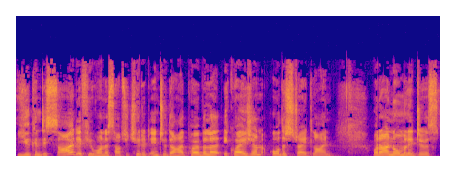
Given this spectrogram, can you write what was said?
You can decide if you want to substitute it into the hyperbola equation or the straight line. What I normally do is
